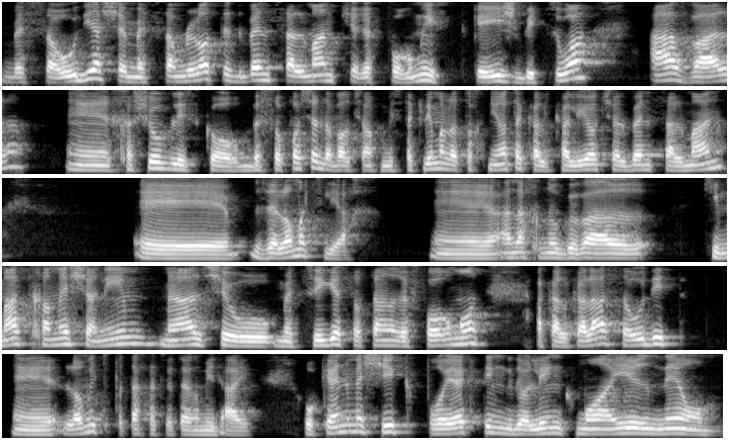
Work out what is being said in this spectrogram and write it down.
בסעודיה שמסמלות את בן סלמן כרפורמיסט, כאיש ביצוע, אבל אה, חשוב לזכור, בסופו של דבר כשאנחנו מסתכלים על התוכניות הכלכליות של בן סלמן, אה, זה לא מצליח. אה, אנחנו כבר כמעט חמש שנים מאז שהוא מציג את אותן רפורמות, הכלכלה הסעודית אה, לא מתפתחת יותר מדי. הוא כן משיק פרויקטים גדולים כמו העיר נאום,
